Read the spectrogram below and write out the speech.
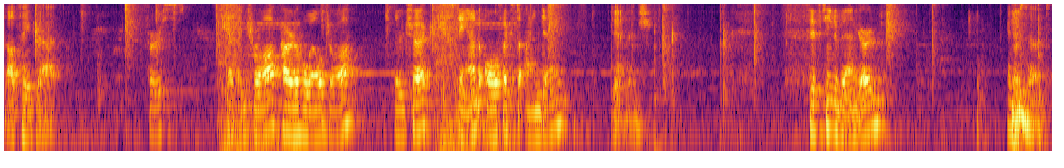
I'll take that. First, second draw, power to Hoel draw. Third check, stand, all effects to Eingang. Damage. 15 to Vanguard. Intercept.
